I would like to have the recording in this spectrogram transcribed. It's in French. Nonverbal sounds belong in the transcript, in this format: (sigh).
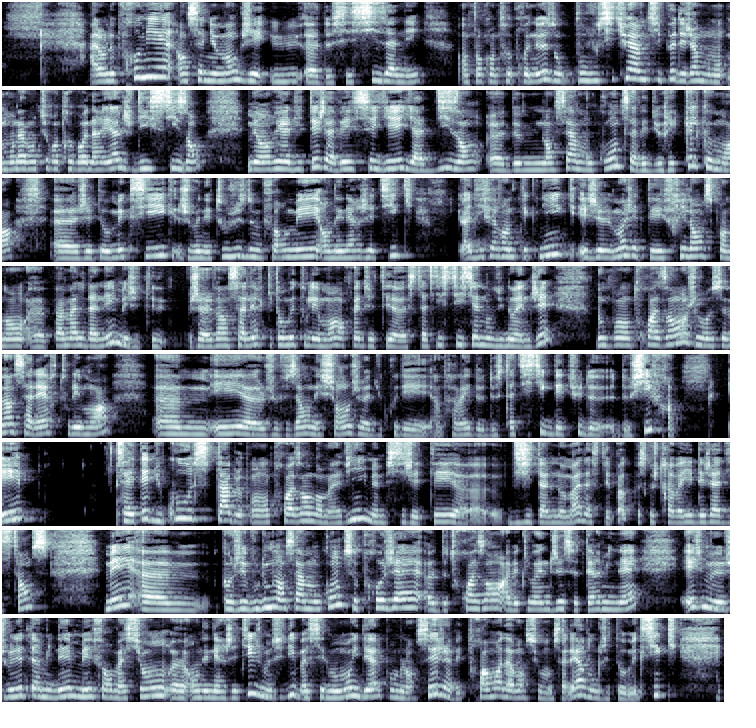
Alors le premier enseignement que j'ai eu de ces six années en tant qu'entrepreneuse, donc pour vous situer un petit peu déjà mon, mon, aventure entrepreneuriale, je dis six ans, mais en réalité j'avais essayé il y a dix ans de me lancer à mon compte, ça avait duré quelques mois. J'étais au Mexique, je venais tout juste de me former en énergétique à différentes techniques et je, moi j'étais freelance pendant euh, pas mal d'années mais j'étais j'avais un salaire qui tombait tous les mois. En fait j'étais euh, statisticienne dans une ONG donc pendant trois ans je recevais un salaire tous les mois euh, et je faisais en échange du coup des un travail de, de statistique d'études de, de chiffres. Et ça a été du coup stable pendant trois ans dans ma vie, même si j'étais euh, digital nomade à cette époque, parce que je travaillais déjà à distance. Mais euh, quand j'ai voulu me lancer à mon compte, ce projet euh, de trois ans avec l'ONG se terminait, et je, venais de terminer mes formations euh, en énergétique. Je me suis dit, bah, c'est le moment idéal pour me lancer. J'avais trois mois d'avance sur mon salaire, donc j'étais au Mexique.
